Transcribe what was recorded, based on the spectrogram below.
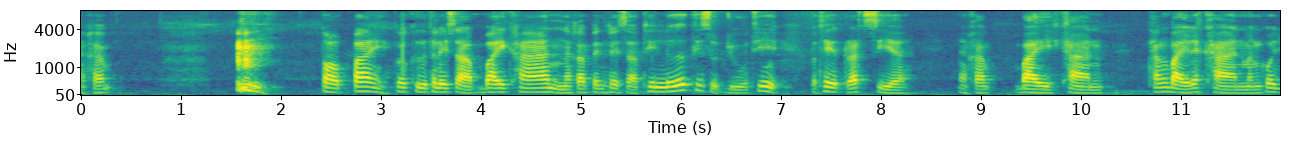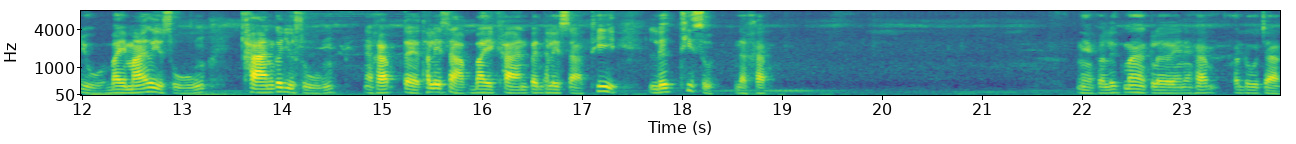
นะครับ ต่อไปก็คือทะเลสาบไบคานนะครับ เป็นทะเลสาบที่ลึกที่สุดอยู่ที่ประเทศรัสเซียนะครับ ไบคานทั้งใบและคานมันก็อยู่ใบไม้ก็อยู่สูง คานก็อยู่สูงนะครับ แต่ทะเลสาบไบคานเป็นทะเลสาบที่ลึกที่สุดนะครับ เนี่ยก็ลึกมากเลยนะครับ ก็ดูจาก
